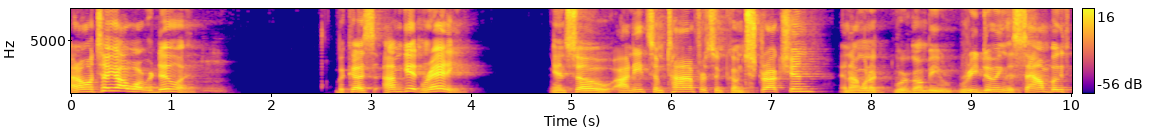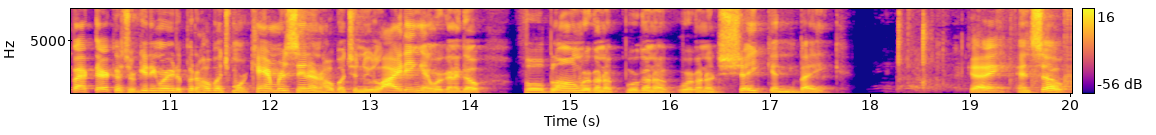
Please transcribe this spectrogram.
And I want to tell y'all what we're doing because I'm getting ready. And so I need some time for some construction. And I'm gonna, we're going to be redoing the sound booth back there because we're getting ready to put a whole bunch more cameras in and a whole bunch of new lighting. And we're going to go full blown. We're going to, we're going to, we're going to shake and bake. Okay. And so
